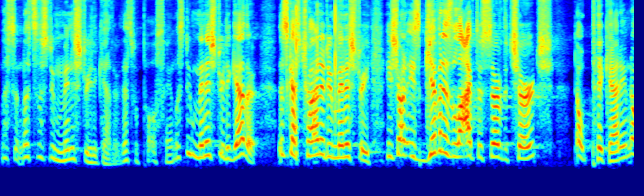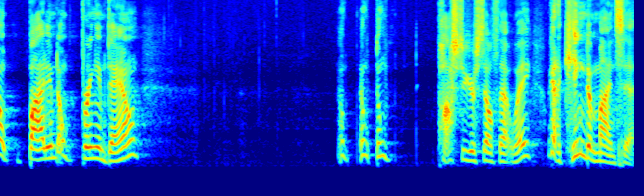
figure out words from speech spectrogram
listen, let's, let's do ministry together. That's what Paul's saying. Let's do ministry together. This guy's trying to do ministry. He's, trying, he's given his life to serve the church. Don't pick at him, don't bite him, don't bring him down. Don't, don't, don't posture yourself that way. We got a kingdom mindset.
